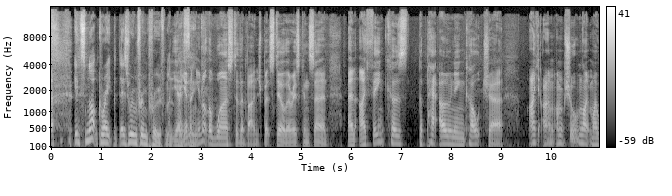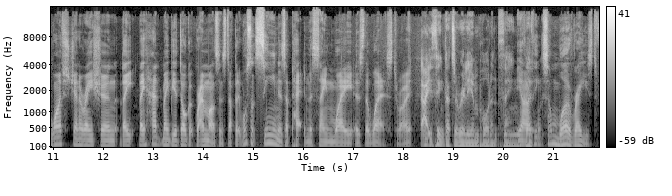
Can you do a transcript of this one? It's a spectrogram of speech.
it's not great, but there's room for improvement. Yeah, I you're not, you're not the worst of the bunch, but still there is concern. And I think because the pet owning culture, I, I'm, I'm sure like my wife's generation, they, they had maybe a dog at grandma's and stuff, but it wasn't seen as a pet in the same way as the West, right? I think that's a really important thing. Yeah, I think some were raised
